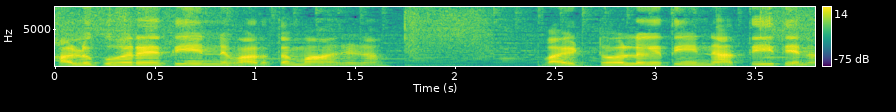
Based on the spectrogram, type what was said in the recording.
කළුකුහරේ තියෙන්නේ වර්තමානන වයිට්හෝල්ලක තියන්න අතීතෙන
